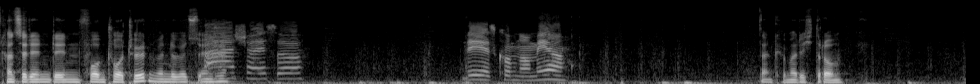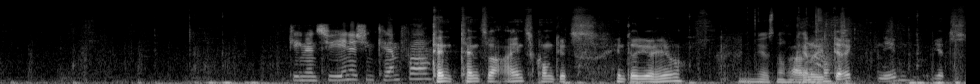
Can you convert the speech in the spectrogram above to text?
Kannst ja den, den vor dem Tor töten, wenn du willst, Angel. Ah, scheiße. Nee, es kommen noch mehr. Dann kümmere dich drum. Gegen den hyänischen Kämpfer. Tän Tänzer 1 kommt jetzt hinter dir her. Hier ist noch ein Also Kämpfer. direkt neben jetzt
